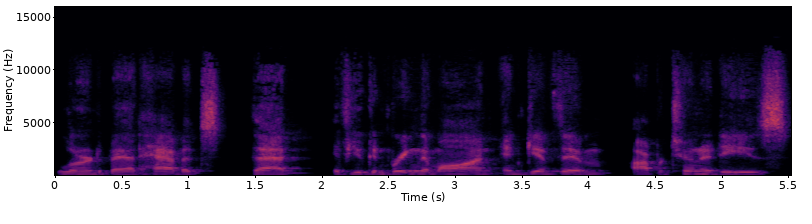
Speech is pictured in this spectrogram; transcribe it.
learned bad habits that if you can bring them on and give them opportunities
